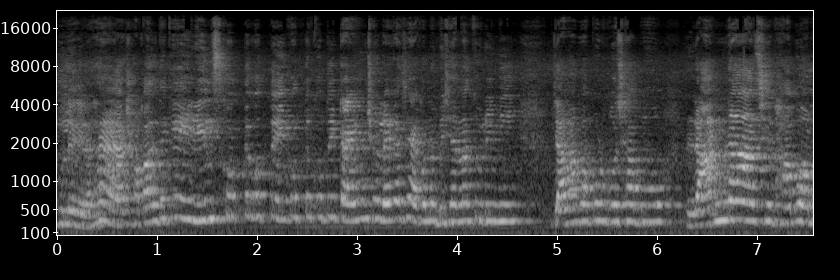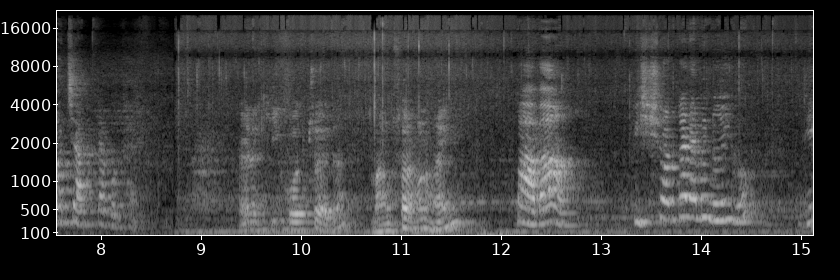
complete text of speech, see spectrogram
ভুলে গেলাম। হ্যাঁ সকাল থেকে এই রিলস করতে করতে এই করতে করতে টাইম চলে গেছে এখনও বিছানা তুলিনি জামা কাপড় গোছাবো রান্না আছে ভাবো আমার চাপটা কোথায়। এটা কি করছ এটা? মাংস এখন হয়নি? বাবা পিসি সরকার আমি নই গো। যে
